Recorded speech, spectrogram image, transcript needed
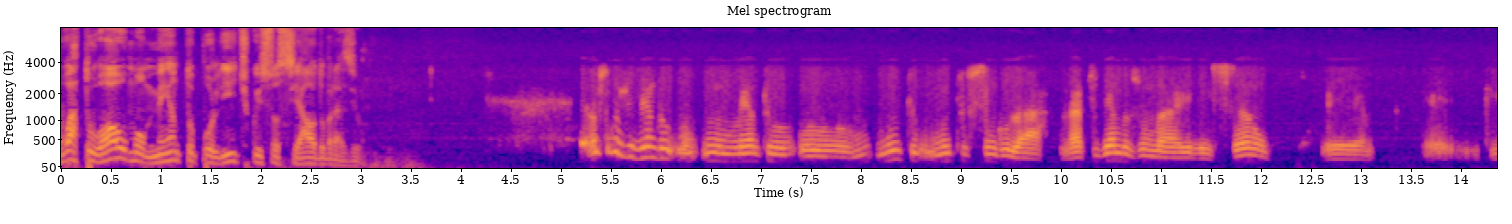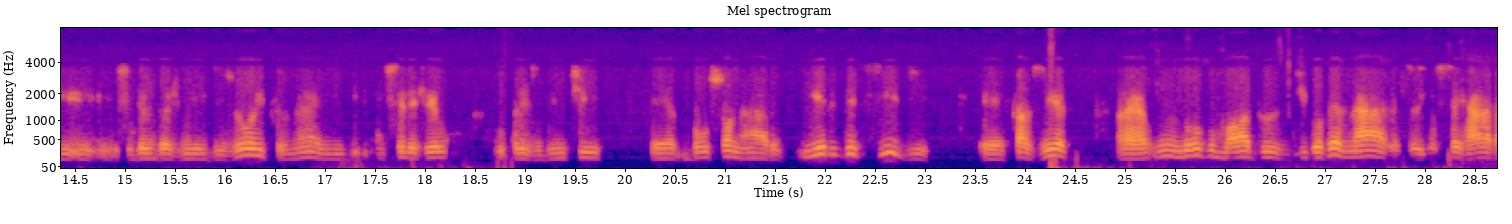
o atual momento político e social do Brasil. Nós estamos vivendo um, momento muito, muito singular. Nós tivemos uma eleição é, que se deu em 2018, né, e, e se elegeu o presidente é, Bolsonaro. E ele decide é, fazer é, um novo modo de governar, encerrar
